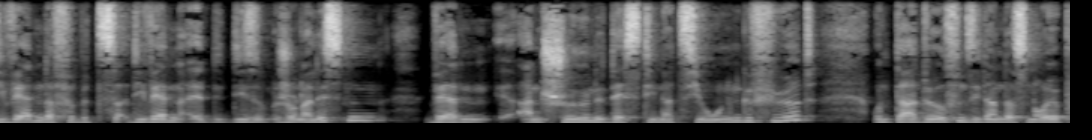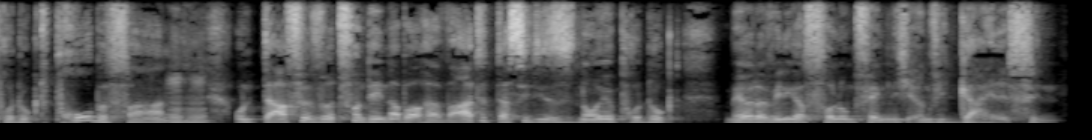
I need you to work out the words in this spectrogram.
die werden dafür bezahlt, die werden, äh, diese Journalisten werden an schöne Destinationen geführt und da dürfen sie dann das neue Produkt Probe fahren und dafür wird von denen aber auch erwartet, dass sie dieses neue Produkt mehr oder weniger vollumfänglich irgendwie geil finden.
